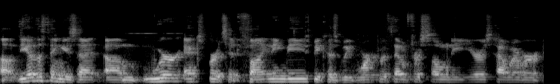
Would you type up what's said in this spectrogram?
Uh, the other thing is that um, we're experts at finding these because we've worked with them for so many years. However,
